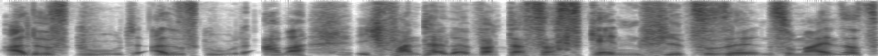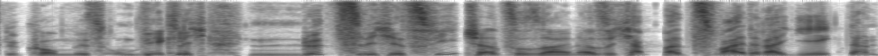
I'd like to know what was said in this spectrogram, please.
alles gut, alles gut. Aber ich fand halt einfach, dass das Scannen viel zu selten zum Einsatz gekommen ist, um wirklich ein nützliches Feature zu sein. Also ich habe bei zwei, drei Gegnern,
